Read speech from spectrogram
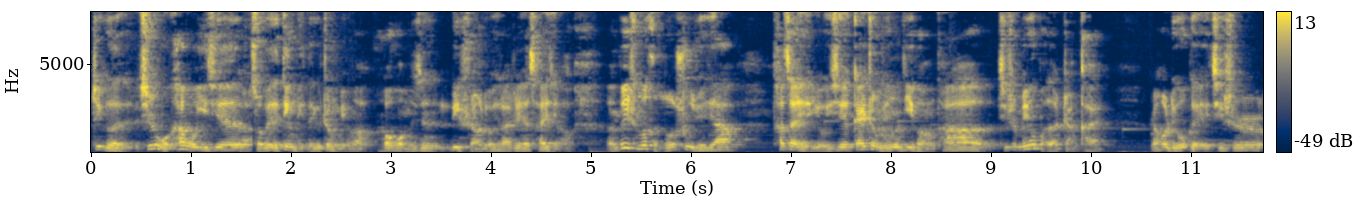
这个其实我看过一些所谓的定理的一个证明啊，包括我们现在历史上留下来这些猜想，呃，为什么很多数学家他在有一些该证明的地方，他其实没有把它展开，然后留给其实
